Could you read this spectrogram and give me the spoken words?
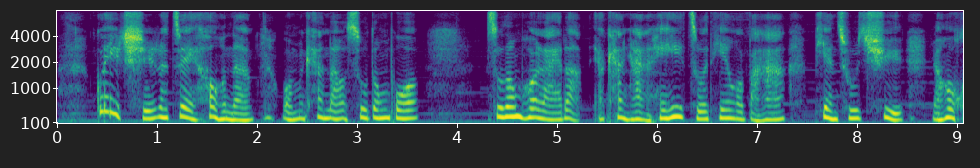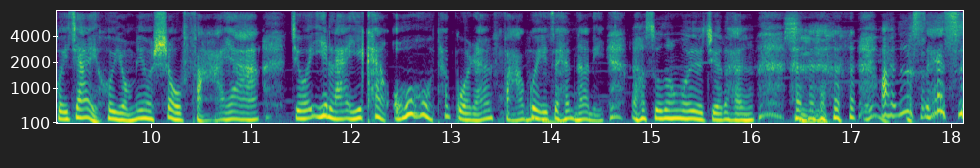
贵池的最后呢，我们看到苏东坡。苏东坡来了，要看看，嘿，昨天我把他骗出去，然后回家以后有没有受罚呀？结果一来一看，哦，他果然罚跪在那里。嗯、然后苏东坡就觉得很，很啊，这实在是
